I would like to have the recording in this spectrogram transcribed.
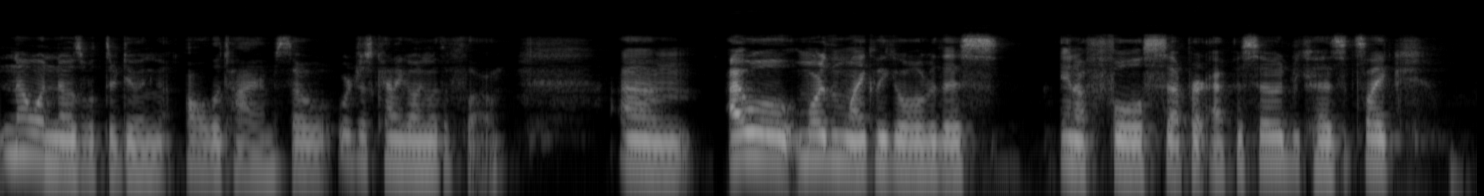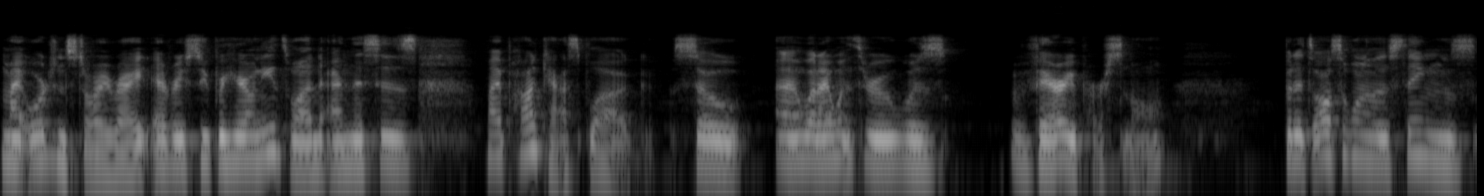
No one knows what they're doing all the time, so we're just kind of going with the flow. Um, I will more than likely go over this in a full separate episode because it's like my origin story, right? Every superhero needs one, and this is my podcast blog. So, uh, what I went through was very personal, but it's also one of those things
